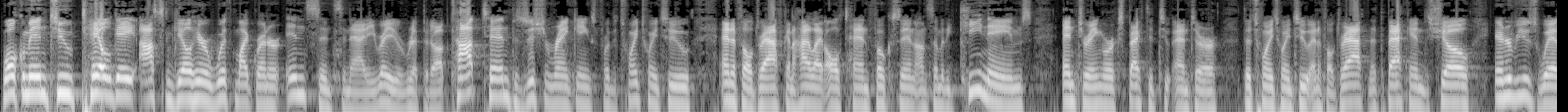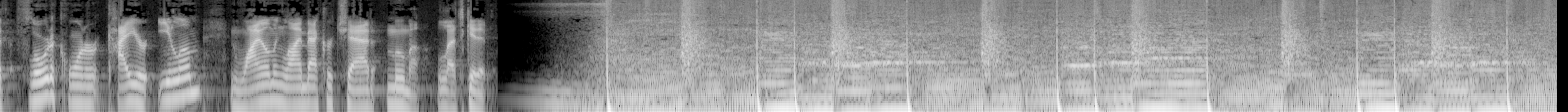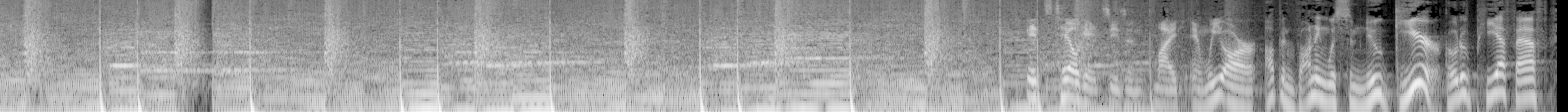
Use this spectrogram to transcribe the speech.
Welcome into Tailgate. Austin Gayle here with Mike Renner in Cincinnati, ready to rip it up. Top 10 position rankings for the 2022 NFL Draft. Going to highlight all 10, focus in on some of the key names entering or expected to enter the 2022 NFL Draft. And at the back end of the show, interviews with Florida corner Kaiir Elam and Wyoming linebacker Chad Muma. Let's get it. It's tailgate season, Mike, and we are up and running with some new gear. Go to pff.shop.com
